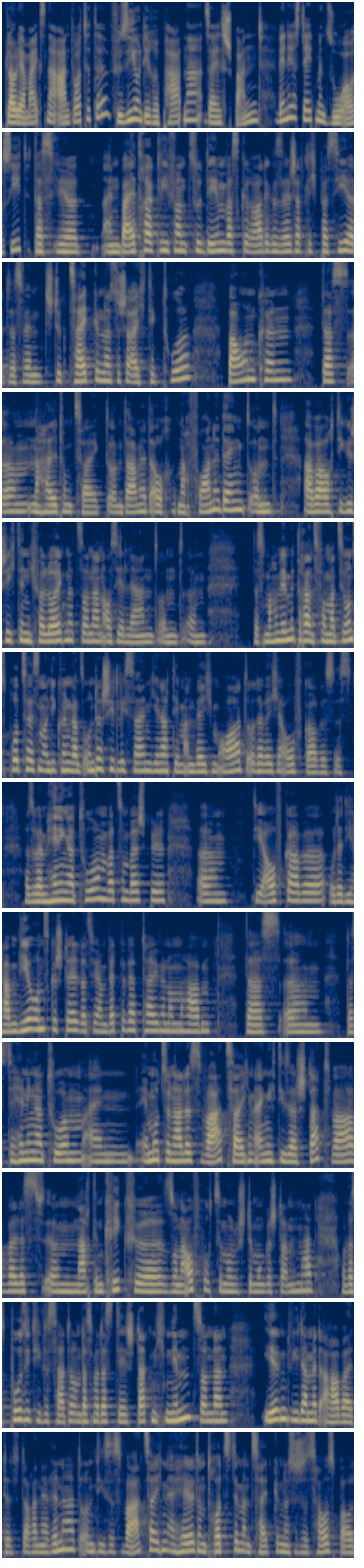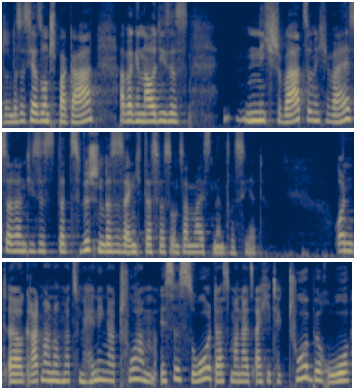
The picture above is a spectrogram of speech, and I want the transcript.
Claudia Meixner antwortete, für Sie und Ihre Partner sei es spannend, wenn Ihr Statement so aussieht, dass wir einen Beitrag liefern zu dem, was gerade gesellschaftlich passiert, dass wir ein Stück zeitgenössische Architektur bauen können, das ähm, eine Haltung zeigt und damit auch nach vorne denkt und aber auch die Geschichte nicht verleugnet, sondern aus ihr lernt. Und ähm, das machen wir mit Transformationsprozessen und die können ganz unterschiedlich sein, je nachdem an welchem Ort oder welche Aufgabe es ist. Also beim Henninger Turm war zum Beispiel ähm, die Aufgabe, oder die haben wir uns gestellt, als wir am Wettbewerb teilgenommen haben, dass, ähm, dass der Henninger Turm ein emotionales Wahrzeichen eigentlich dieser Stadt war, weil es ähm, nach dem Krieg für so eine Aufbruchsstimmung gestanden hat und was Positives hatte und dass man das der Stadt nicht nimmt, sondern irgendwie damit arbeitet, daran erinnert und dieses Wahrzeichen erhält und trotzdem ein zeitgenössisches Haus baut. Und das ist ja so ein Spagat, aber genau dieses nicht schwarz und nicht weiß, sondern dieses dazwischen, das ist eigentlich das, was uns am meisten interessiert. Und äh, gerade mal nochmal zum Henninger Turm. Ist es so, dass man als Architekturbüro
